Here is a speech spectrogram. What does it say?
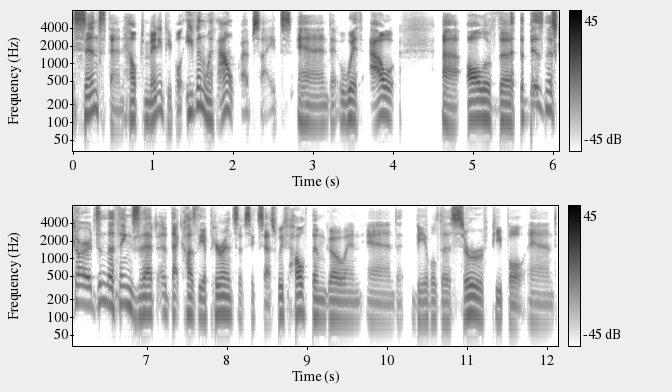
since then helped many people even without websites and without uh, all of the the business cards and the things that that cause the appearance of success. We've helped them go in and be able to serve people and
